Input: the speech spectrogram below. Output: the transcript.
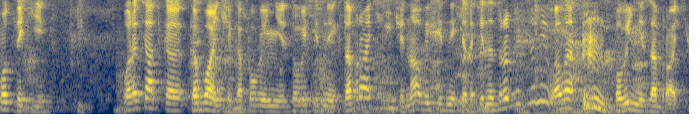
От такі. Поросятка кабанчика повинні до вихідних забрати, чи на вихідних, я таки не зрозумів, але повинні забрати.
